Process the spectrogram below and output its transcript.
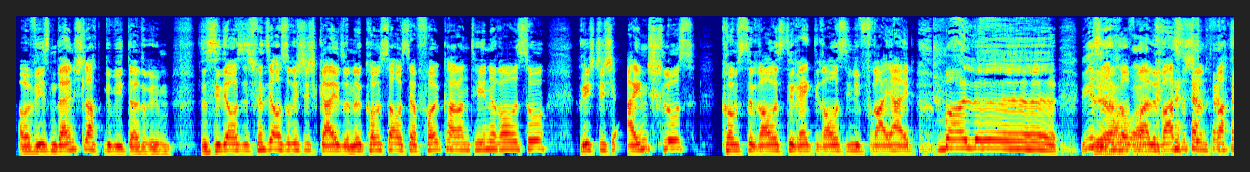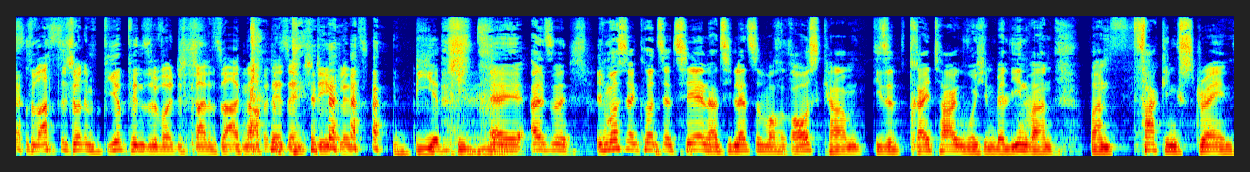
aber wie ist denn dein Schlachtgebiet da drüben? Das sieht ja aus, ich finde es ja auch so richtig geil, so, ne? Kommst du aus der Vollquarantäne raus, so, richtig Einschluss, kommst du raus, direkt raus in die Freiheit. Malle! Wie ist Ja, das auf. Malle? Warst du schon, warst, warst du schon im Bierpinsel, wollte ich gerade sagen, aber der ist ja in Steglitz. Bierpizza. Ey, also ich muss ja kurz erzählen, als ich letzte Woche rauskam, diese drei Tage, wo ich in Berlin war, waren fucking strange.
